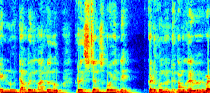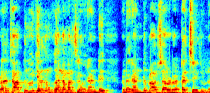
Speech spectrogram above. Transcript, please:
എണ്ണൂറ്റമ്പതിൽ നല്ലൊരു റെസിസ്റ്റൻസ് പോയിന്റ് കിടക്കുന്നുണ്ട്. നമുക്ക് ഇവിടെ ചാർട്ട് നോക്കിയാൽ നമുക്ക് തന്നെ മനസ്സിലാവും. രണ്ട് ഉണ്ട് രണ്ട് പ്രാവശ്യം അവിടെ ടച്ച് ചെയ്തിട്ടുണ്ട്.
